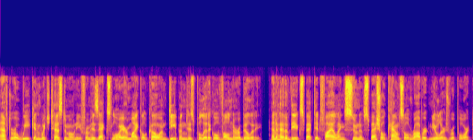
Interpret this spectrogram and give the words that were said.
after a week in which testimony from his ex-lawyer Michael Cohen deepened his political vulnerability and ahead of the expected filings soon of special counsel Robert Mueller's report.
